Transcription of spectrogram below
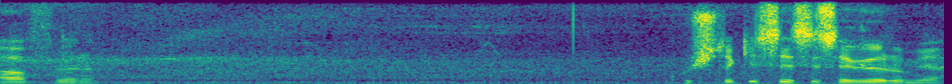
Aferin. Kuştaki sesi seviyorum ya.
